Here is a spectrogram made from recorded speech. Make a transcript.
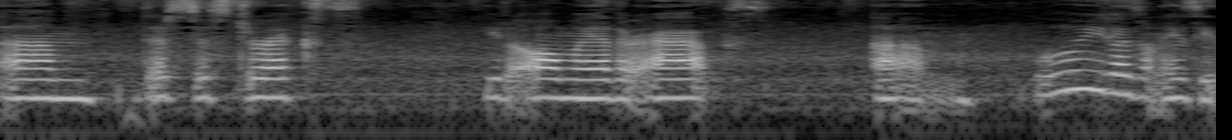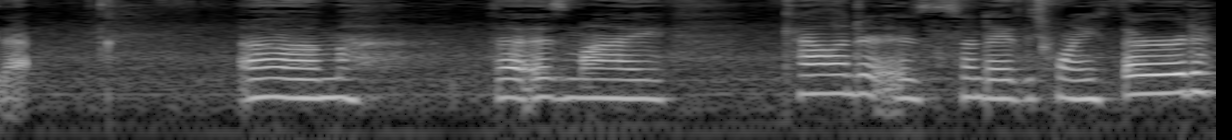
Um, this just directs you to all my other apps. Um, ooh, you guys don't need to see that. Um, that is my calendar is Sunday the 23rd.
